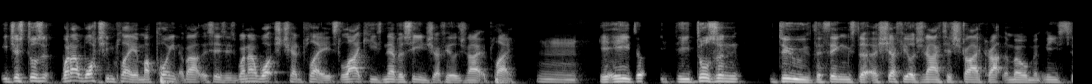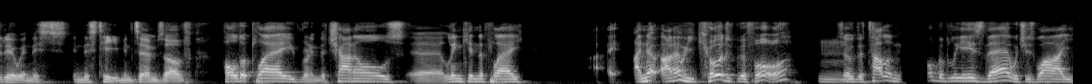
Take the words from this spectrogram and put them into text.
he just doesn't. When I watch him play, and my point about this is, is when I watch Ched play, it's like he's never seen Sheffield United play. Mm. He, he he doesn't do the things that a Sheffield United striker at the moment needs to do in this in this team in terms of hold up play, running the channels, uh, linking the play. I, I, know I know he could before, mm. so the talent probably is there, which is why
